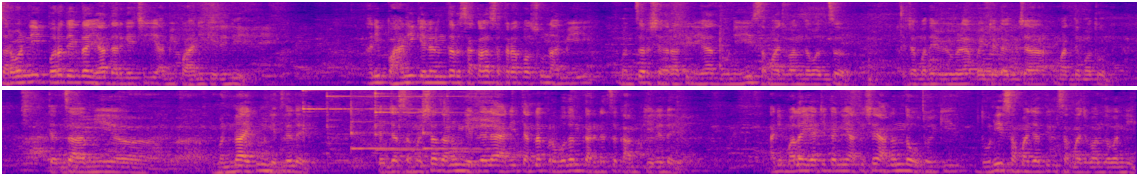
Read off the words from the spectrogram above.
सर्वांनी परत एकदा ह्या दर्ग्याची आम्ही पाहणी केलेली आहे. आणि पाहणी केल्यानंतर सकाळ सतरापासून आम्ही मंचर शहरातील ह्या दोन्ही समाज बांधवांचं त्याच्यामध्ये वेगवेगळ्या बैठकांच्या माध्यमातून त्यांचं आम्ही म्हणणं ऐकून घेतलेलं आहे. त्यांच्या समस्या जाणून घेतलेल्या आहे आणि त्यांना प्रबोधन करण्याचं काम केलेलं आहे. आणि मला या ठिकाणी अतिशय आनंद होतो आहे की दोन्ही समाजातील समाज बांधवांनी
